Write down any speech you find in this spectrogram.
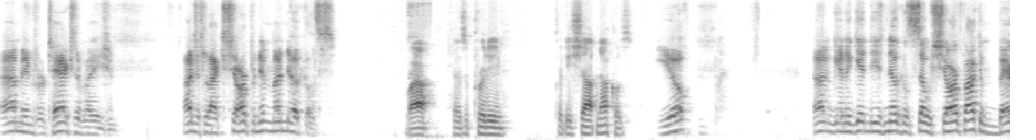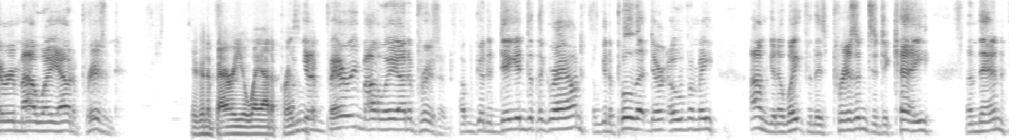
I'm in for tax evasion. I just like sharpening my knuckles. Wow, those are pretty pretty sharp knuckles. Yup. I'm gonna get these knuckles so sharp I can bury my way out of prison. You're gonna bury your way out of prison. I'm gonna bury my way out of prison. I'm gonna dig into the ground. I'm gonna pull that dirt over me. I'm gonna wait for this prison to decay, and then,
